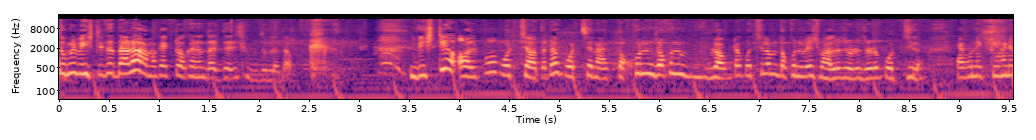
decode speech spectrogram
তুমি বৃষ্টিতে দাঁড়াও, আমাকে একটু ওখানে দাঁড়িয়ে ছবি তুলে দাও। বৃষ্টি অল্প পড়ছে অতটা পড়ছে না। তখন যখন ব্লগটা করছিলাম, তখন বেশ ভালো জোরে জোরে পড়ছিল। এখন একটুখানি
